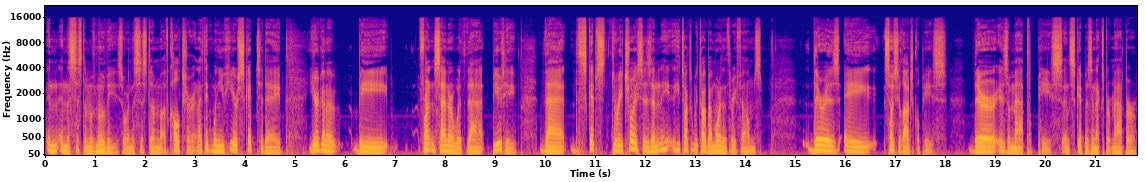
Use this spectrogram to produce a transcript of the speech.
in in the system of movies or in the system of culture. And i think when you hear skip today you're going to be front and center with that beauty that skips three choices and he, he talked we talk about more than three films there is a sociological piece there is a map piece, and Skip is an expert mapper.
